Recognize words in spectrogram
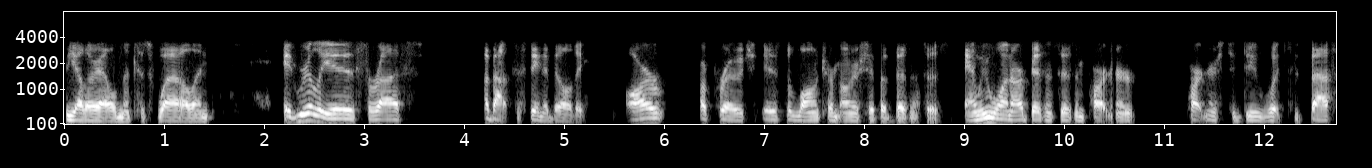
the other elements as well. And it really is for us about sustainability. Our approach is the long term ownership of businesses. And we want our businesses and partner partners to do what's best,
